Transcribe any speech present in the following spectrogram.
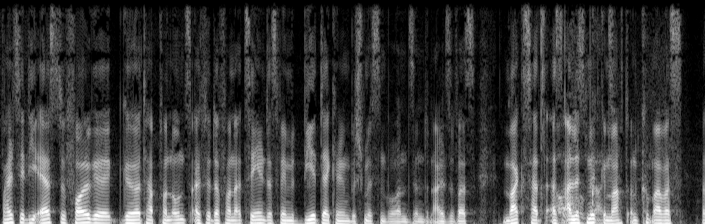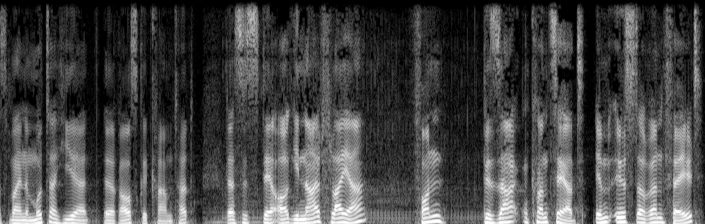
falls ihr die erste Folge gehört habt von uns, als wir davon erzählen, dass wir mit Bierdeckeln beschmissen worden sind und also was. Max hat das Oh alles Gott. mitgemacht und guck mal, was, was meine Mutter hier äh, rausgekramt hat. Das ist der Original-Flyer von besagten Konzert im Österrönfeld.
